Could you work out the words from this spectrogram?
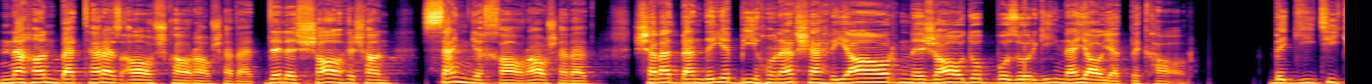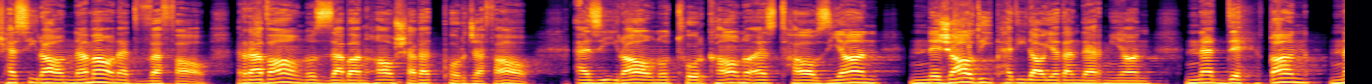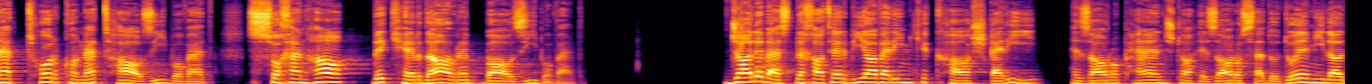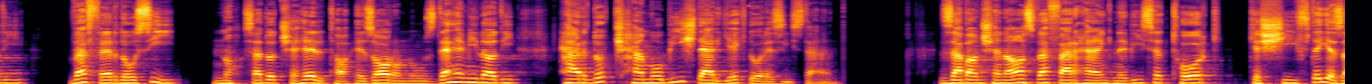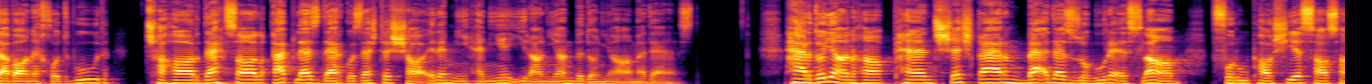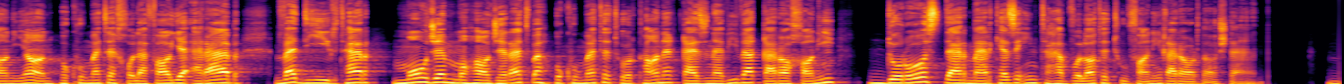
نهان بدتر از آشکارا شود. دل شاهشان سنگ خارا شود. شود بنده بیهنر شهریار نژاد و بزرگی نیاید به کار. به گیتی کسی را نماند وفا. روان و زبانها شود پرجفا. از ایران و ترکان و از تازیان نژادی پدید آیدن در میان نه دهقان نه ترک و نه تازی بود سخنها به کردار بازی بود جالب است به خاطر بیاوریم که کاشقری 1005 تا 1102 میلادی و فردوسی 940 تا 1019 میلادی هر دو کم و بیش در یک دوره زیستند. زبانشناس و فرهنگ نویس ترک که شیفته زبان خود بود چهارده سال قبل از درگذشت شاعر میهنی ایرانیان به دنیا آمده است. هر دوی آنها پنج شش قرن بعد از ظهور اسلام فروپاشی ساسانیان حکومت خلفای عرب و دیرتر موج مهاجرت و حکومت ترکان غزنوی و قراخانی درست در مرکز این تحولات طوفانی قرار داشتند.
